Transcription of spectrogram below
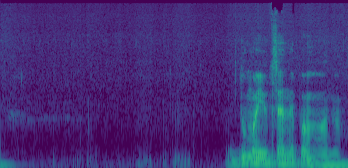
Думаю, це непогано.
